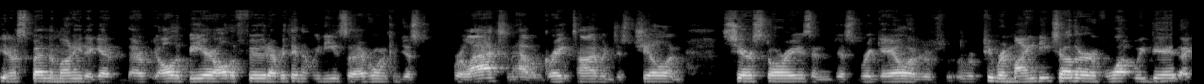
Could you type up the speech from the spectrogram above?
you know spend the money to get all the beer, all the food, everything that we need, so everyone can just relax and have a great time and just chill and share stories and just regale and re- remind each other of what we did. Like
